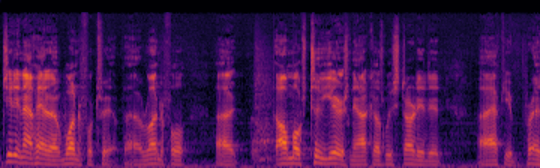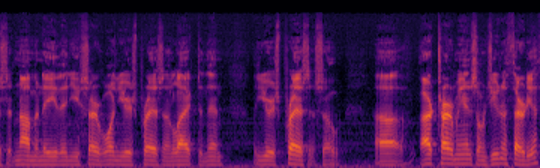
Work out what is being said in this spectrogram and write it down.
Judy and I have had a wonderful trip, a wonderful, uh, almost two years now, because we started it uh, after you're president nominee, then you serve one year as president elect, and then a year as president. So uh, our term ends on June the 30th.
